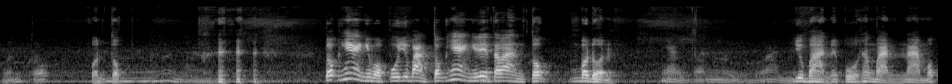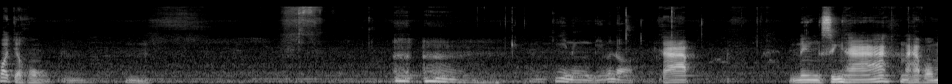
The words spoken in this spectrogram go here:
ฝนตก ฝนตก ตกแห้งอยู่บ่ปูอยู่บ้านตกแห้งอยู่เด้แต่ว่าตกบ่โดนย่างสองมือว่านอยู่บ้านไหมปูทั้งบ้านน้ำบ่พอจะหงวันที่หนึ่งผีมันออกครับหนึ่งสิงหานะครับผม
